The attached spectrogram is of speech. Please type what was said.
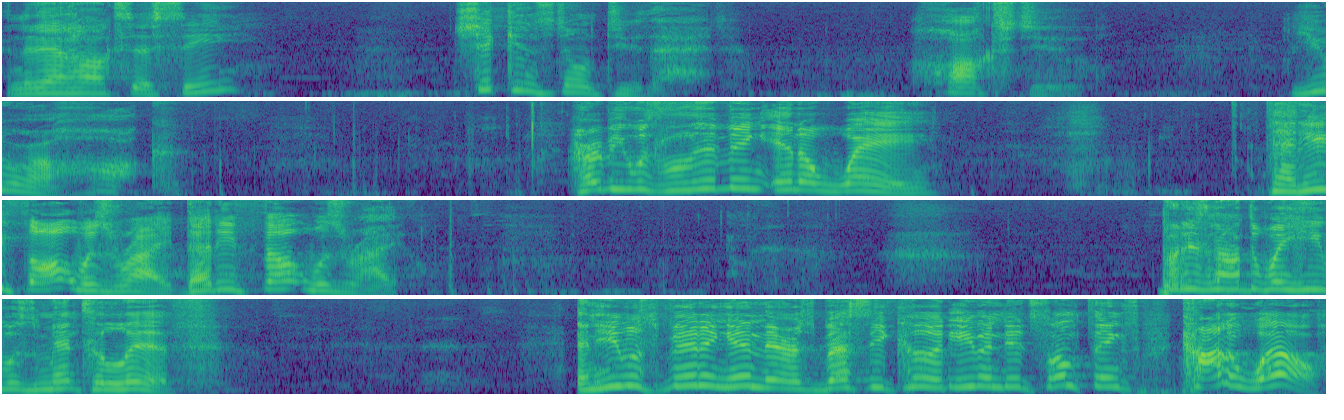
And the dad hawk says, See, chickens don't do that, hawks do. You are a hawk. Herbie was living in a way that he thought was right, that he felt was right. But it's not the way he was meant to live. And he was fitting in there as best he could, even did some things kind of well.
